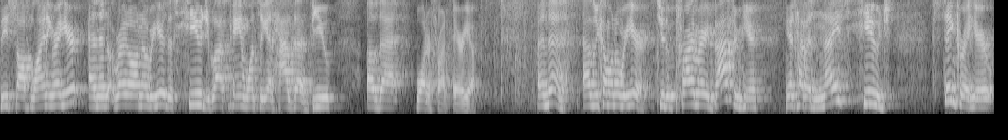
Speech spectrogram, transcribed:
these soft lining right here. And then right on over here, this huge glass pane once again has that view of that waterfront area. And then as we come on over here to the primary bathroom here, you guys have a nice, huge sink right here,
